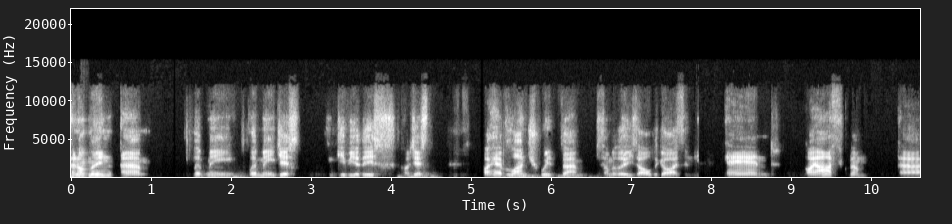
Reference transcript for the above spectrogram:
And I mean, um, let me let me just give you this. I just I have lunch with um, some of these older guys, the, and I asked them uh,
